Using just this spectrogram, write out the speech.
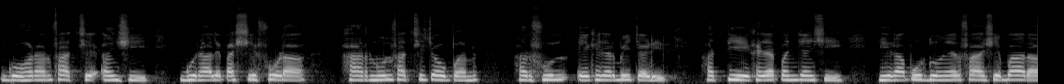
गोहरान सातशे ऐंशी गुऱ्हाले पाचशे सोळा हारनूल सातशे चौपन्न हरफूल एक हजार बेचाळीस हत्ती एक हजार पंच्याऐंशी हिरापूर दोन हजार सहाशे बारा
